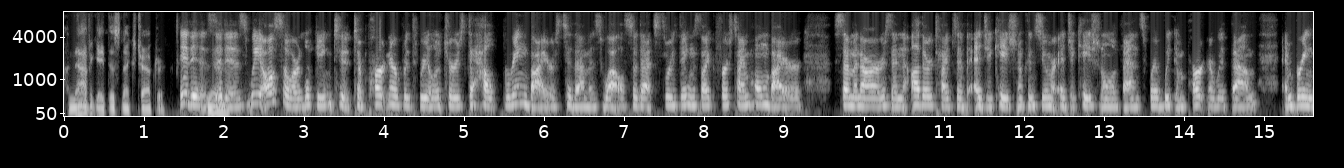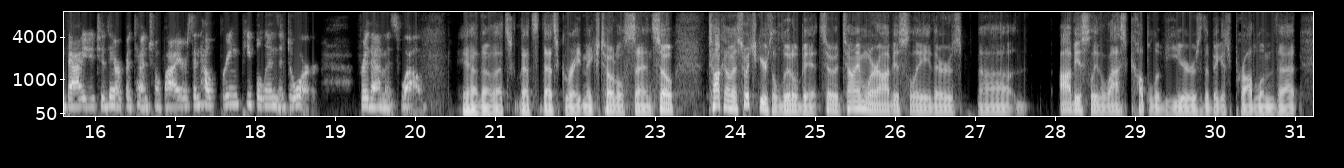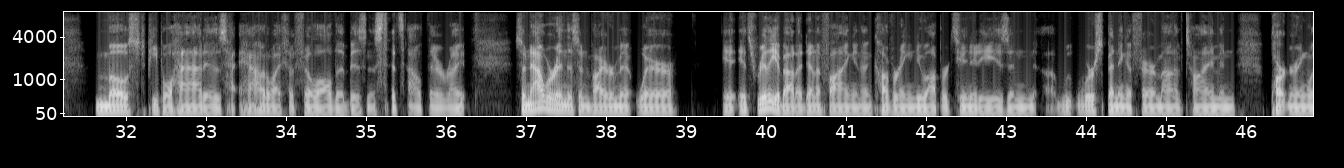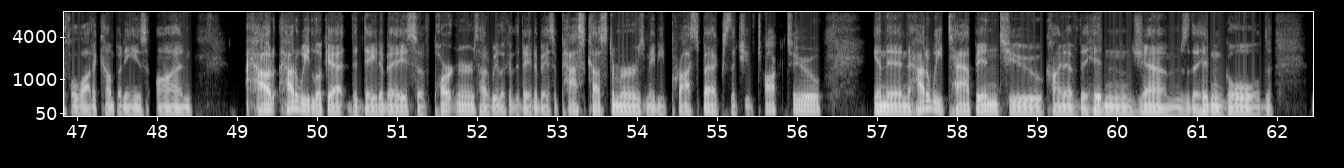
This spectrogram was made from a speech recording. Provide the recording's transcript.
navigate this next chapter. It is. Yeah. It is. We also are looking to to partner with realtors to help bring buyers to them as well. So that's through things like first time home buyer seminars and other types of educational consumer educational events where we can partner with them and bring value to their potential buyers and help bring people in the door for them as well. Yeah, no, that's that's that's great. Makes total sense. So, talk. I'm gonna switch gears a little bit. So, a time where obviously there's uh, obviously the last couple of years the biggest problem that most people had is how do i fulfill all the business that's out there right so now we're in this environment where it, it's really about identifying and uncovering new opportunities and uh, we're spending a fair amount of time and partnering with a lot of companies on how how do we look at the database of partners? How do we look at the database of past customers maybe prospects that you've talked to? And then how do we tap into kind of the hidden gems the hidden gold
